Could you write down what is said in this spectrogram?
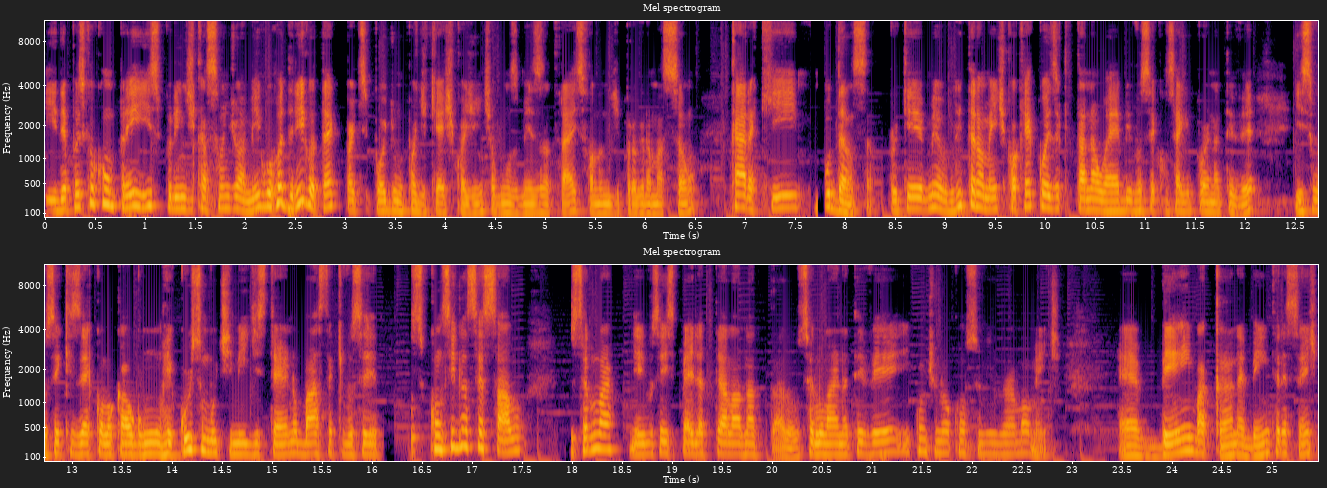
E depois que eu comprei isso por indicação de um amigo, o Rodrigo até, que participou de um podcast com a gente alguns meses atrás, falando de programação. Cara, que mudança. Porque, meu, literalmente qualquer coisa que tá na web você consegue pôr na TV. E se você quiser colocar algum recurso multimídia externo, basta que você consiga acessá-lo do celular. E aí você espelha a tela na, o celular na TV e continua consumindo normalmente. É bem bacana, é bem interessante.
